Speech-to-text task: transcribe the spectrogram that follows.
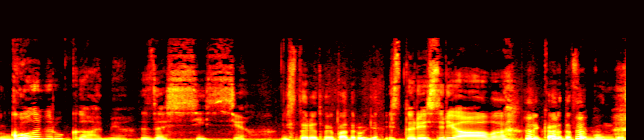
голыми руками за сиси. История твоей подруги? История сериала. Рикардо Фагундес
